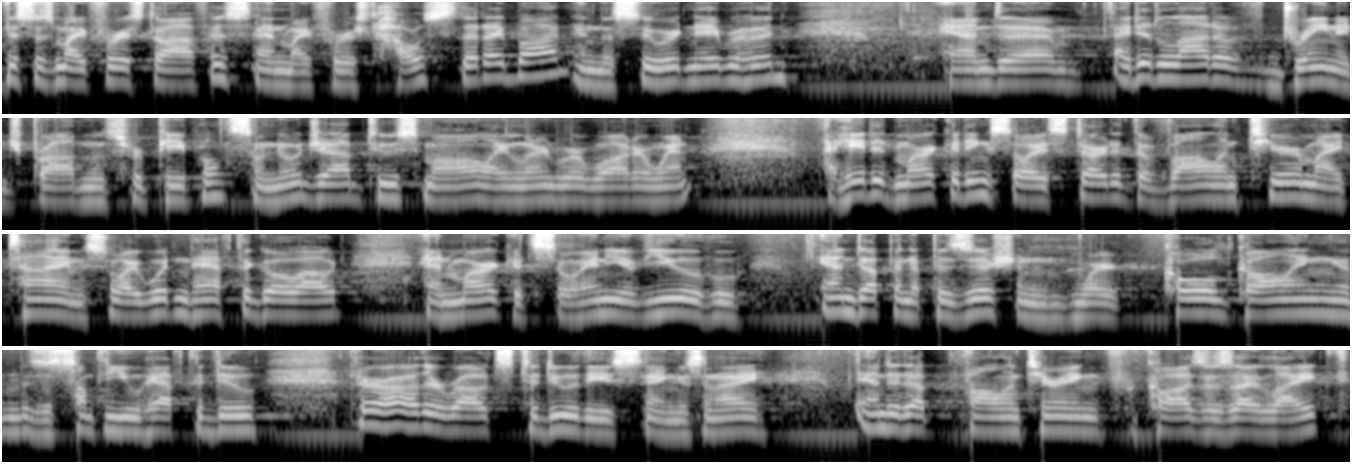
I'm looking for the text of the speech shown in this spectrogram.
This was my first office and my first house that I bought in the Seward neighborhood. And uh, I did a lot of drainage problems for people, so no job too small. I learned where water went. I hated marketing, so I started to volunteer my time so I wouldn't have to go out and market. So any of you who end up in a position where cold calling is something you have to do, there are other routes to do these things. And I ended up volunteering for causes I liked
